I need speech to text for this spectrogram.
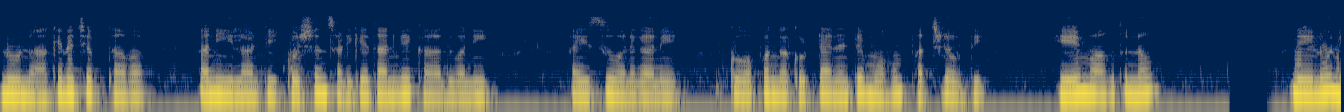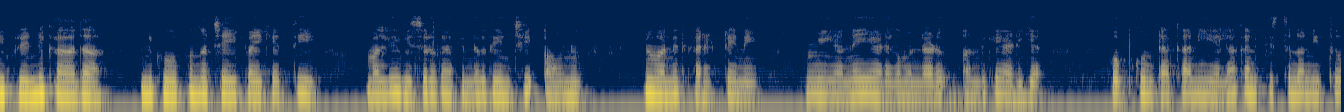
నువ్వు నాకైనా చెప్తావా? అని ఇలాంటి క్వశ్చన్స్ అడిగేదానివే కాదు అని. ఐసు అనగానే కోపంగా కొట్టానంటే మొహం పచ్చడవుద్ది. ఏం ఆగుతున్నావు? నేను నీ ఫ్రెండ్ని కాదా? అని కోపంగా చేయి పైకెత్తి మళ్ళీ విసురుగా కిందకు దించి అవును నువ్వు అన్నది కరెక్టేనే మీ అన్నయ్య అడగమన్నాడు అందుకే అడిగా. ఒప్పుకుంటా కానీ ఎలా కనిపిస్తున్నా నీతో?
